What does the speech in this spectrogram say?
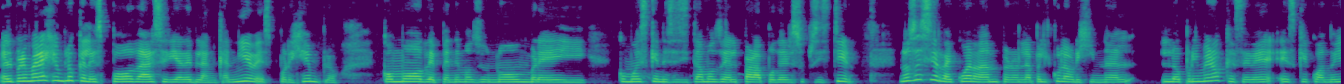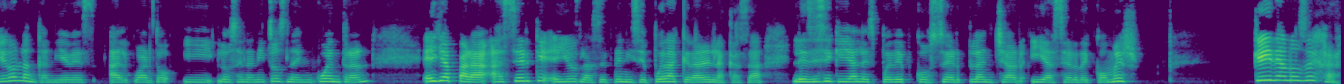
El primer ejemplo que les puedo dar sería de Blancanieves, por ejemplo, cómo dependemos de un hombre y cómo es que necesitamos de él para poder subsistir. No sé si recuerdan, pero en la película original lo primero que se ve es que cuando llega Blancanieves al cuarto y los enanitos la encuentran, ella para hacer que ellos la acepten y se pueda quedar en la casa, les dice que ella les puede coser, planchar y hacer de comer. ¿Qué idea nos deja?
